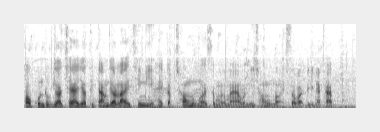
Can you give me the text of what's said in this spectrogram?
ขอบคุณทุกยอดแชร์ยอดติดตามยอดไลค์ที่มีให้กับช่องลุงหน่อยเสมอมาวันนี้ช่องลุงหน่อยสวัสดีนะครับ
